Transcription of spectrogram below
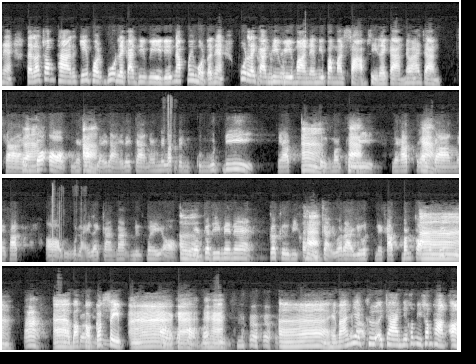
เนี่ย แต่ละช่องทางตะกี้พอพูดรายการทีวีนี่นับไม่หมดแล้วเนี่ย พูดรายการทีวีมาเนี่ยมีประมาณสามสี่รายการใช่ไหมอาจารย์ใช่ใช่ไหมก็ออกนะครับอ่าหลาย ๆ รายการนะไม่ว่าจะเป็นคุณวูดดี้นะครับอ่าตื่นมาคุยนะครับค่ะรายการนะครับอ๋อโอ้โหหลายรายการมากนึกไม่ออกเออก็ก็ที่แน่ๆ ก็คือมีของค่ะพี่ไก่วรายุทธ์นะครับบางกอกอ่ากับพี่อ่าอ่านะครับบางกอกก็มีสิบอ่าอ้าวบางค่ะกอกก็นะคะสิบอ่าเห็นไหมนะครับเนี่ยคืออาจารย์เนี่ยเขามีช่องทางอ่า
